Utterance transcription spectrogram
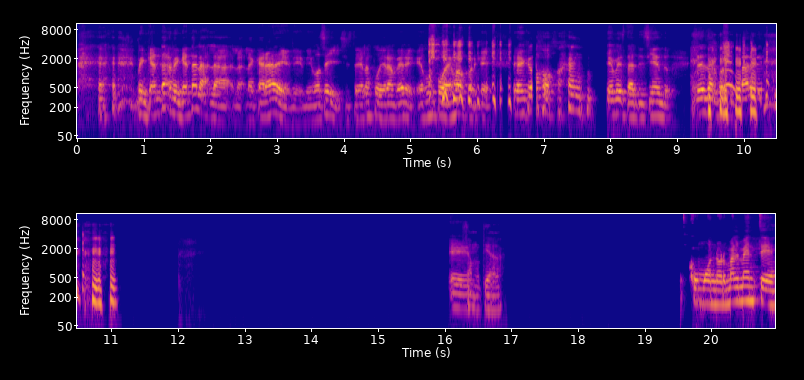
me encanta, me encanta la, la, la, la cara de, de, de, José y si ustedes las pudieran ver, es un poema porque es como, Juan, ¿qué me estás diciendo? César, por tu parte. Eh, Está muteado como normalmente.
